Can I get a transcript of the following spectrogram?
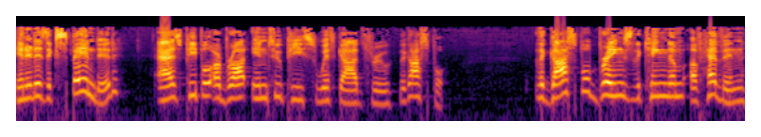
And it is expanded as people are brought into peace with God through the gospel. The gospel brings the kingdom of heaven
